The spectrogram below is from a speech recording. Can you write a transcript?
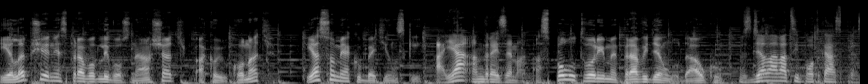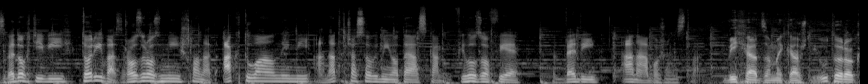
Je lepšie nespravodlivosť znášať, ako ju konať? Ja som Jakub Betinský A ja Andrej Zeman. a spolu tvoríme pravidelnú dávku. Vzdelávací podcast pre zvedochtivých, ktorý vás rozrozmýšľa nad aktuálnymi a nadčasovými otázkami filozofie, vedy a náboženstva. Vychádzame každý útorok,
